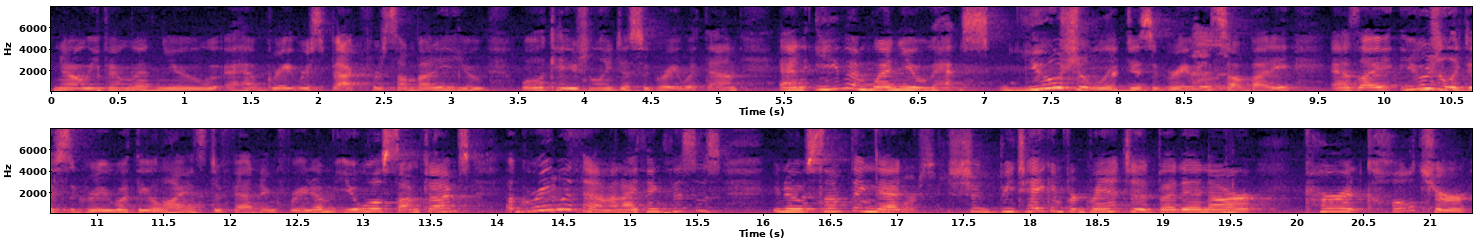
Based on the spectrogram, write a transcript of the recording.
you know, even when you have great respect for somebody, you will occasionally disagree with them. And even when you usually disagree with somebody, as I usually disagree with the Alliance Defending Freedom, you will sometimes agree with them. And I think this is, you know, something that should be taken for granted, but in our current culture,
